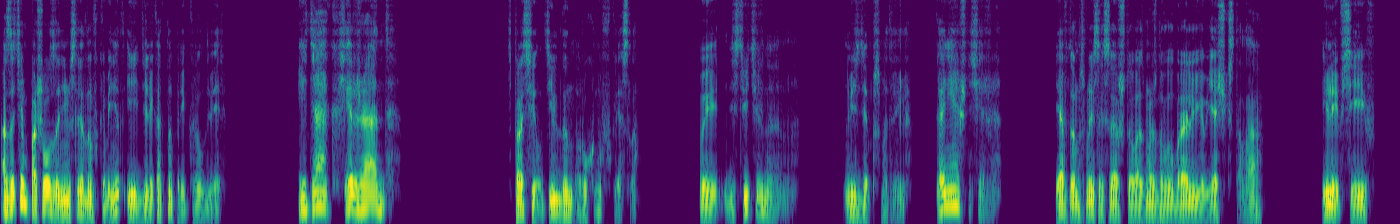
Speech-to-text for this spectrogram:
а затем пошел за ним следом в кабинет и деликатно прикрыл дверь. — Итак, сержант, — спросил Тильден, рухнув в кресло. — Вы действительно везде посмотрели? — Конечно, сержант. — Я в том смысле, сэр, что, возможно, вы убрали ее в ящик стола. Или в сейф,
